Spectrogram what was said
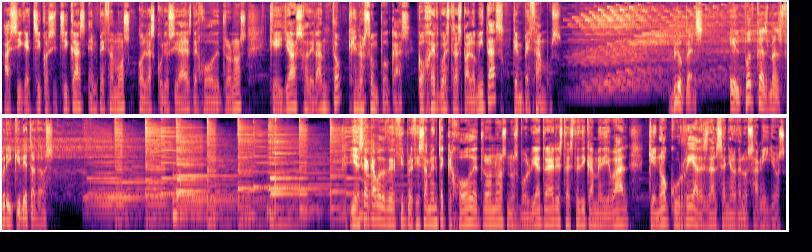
Así que chicos y chicas, empezamos con las curiosidades de Juego de Tronos, que ya os adelanto que no son pocas. Coged vuestras palomitas, que empezamos. Bloopers, el podcast más friki de todos. Y es que acabo de decir precisamente que Juego de Tronos nos volvía a traer esta estética medieval que no ocurría desde El Señor de los Anillos.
